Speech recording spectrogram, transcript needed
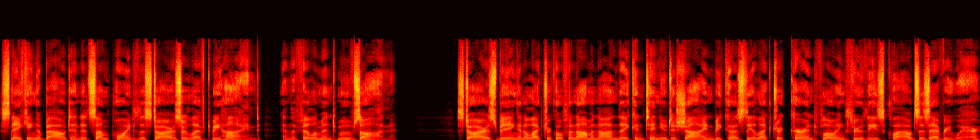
snaking about, and at some point the stars are left behind, and the filament moves on. Stars being an electrical phenomenon, they continue to shine because the electric current flowing through these clouds is everywhere.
